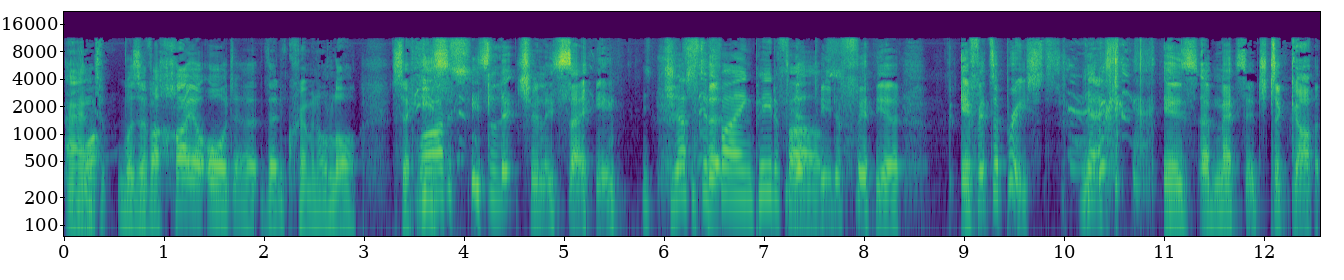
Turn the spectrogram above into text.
And what? was of a higher order than criminal law. So he's What? he's literally saying He's justifying paedophiles. paedophilia, if it's a priest, yeah. is a message to God.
